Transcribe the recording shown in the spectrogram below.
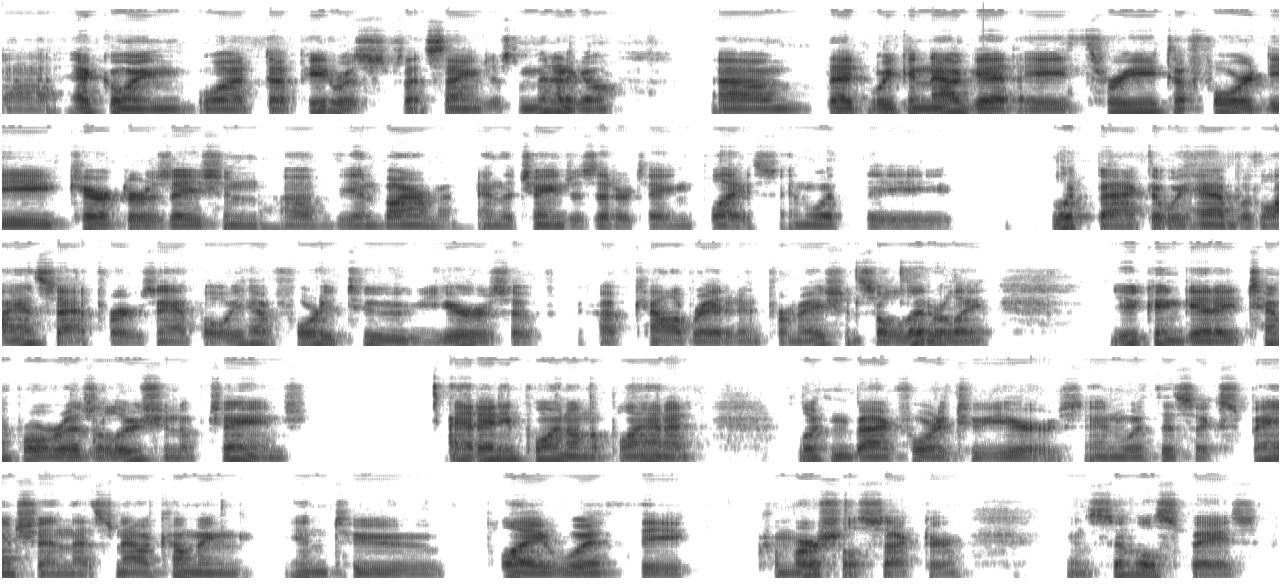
uh, echoing what uh, Peter was saying just a minute ago, um, that we can now get a 3 to 4D characterization of the environment and the changes that are taking place. And with the look back that we have with Landsat, for example, we have 42 years of, of calibrated information. So literally, you can get a temporal resolution of change at any point on the planet looking back 42 years. And with this expansion that's now coming into play with the commercial sector in civil space,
